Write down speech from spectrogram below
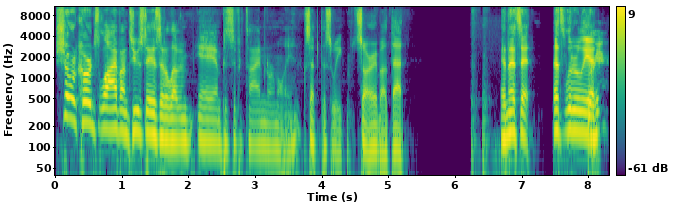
Show records live on Tuesdays at 11 a.m. Pacific time normally, except this week. Sorry about that. And that's it. That's literally We're it. here.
